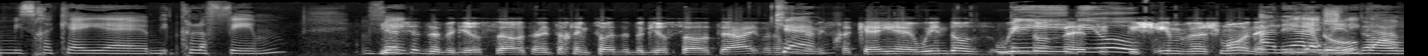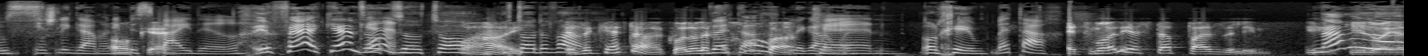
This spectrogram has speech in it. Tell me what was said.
משחקי אה, קלפים. ו- יש את זה בגרסאות, אני צריך למצוא את זה בגרסאות AI, ואתה כן. זה משחקי אה, Windows, Windows אה, בדיוק. 98. אני יש על כאילו. גם, Windows. יש לי גם, אני אוקיי. בספיידר. יפה, כן, זה- כן. זה אותו וואי, אותו דבר. איזה קטע, הכל הולך בטח, אחורה. לגמרי. כן, הולכים. בטח. אתמול היא עשתה פאזלים. למה כאילו לא? היה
